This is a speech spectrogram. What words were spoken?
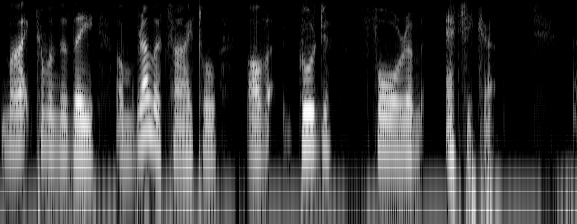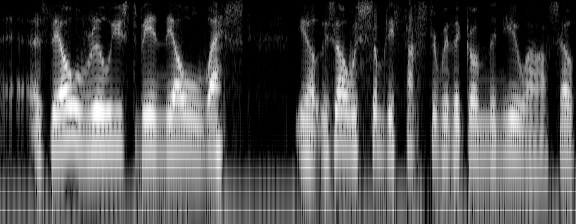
might come under the umbrella title of good forum etiquette. As the old rule used to be in the old west, you know, there's always somebody faster with a gun than you are. So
